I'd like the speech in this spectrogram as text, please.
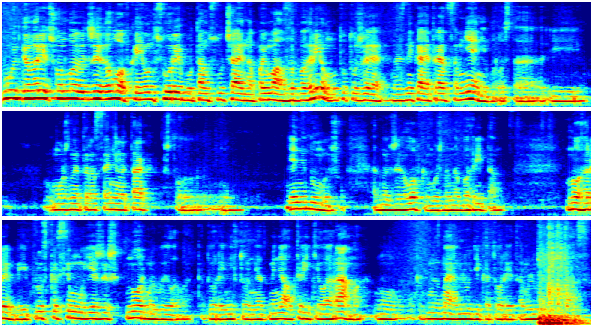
будет говорить, что он ловит жиголовкой, и он всю рыбу там случайно поймал, забагрил, ну тут уже возникает ряд сомнений просто. И можно это расценивать так, что ну, я не думаю, что одной жиголовкой можно набагрить там много рыбы. И плюс ко всему есть же нормы вылова, которые никто не отменял, 3 килограмма. Ну, как мы знаем, люди, которые там любят нас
